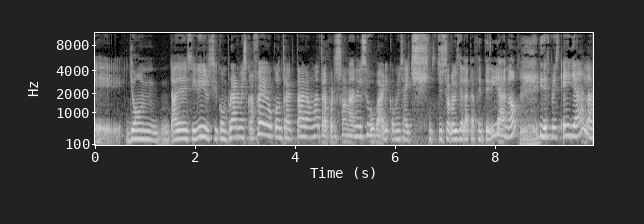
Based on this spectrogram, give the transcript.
eh, John ha de decidir si comprar més cafè o contractar a una altra persona en el seu bar i comença a els sorolls de la cafeteria, no? Sí. I després ella, la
